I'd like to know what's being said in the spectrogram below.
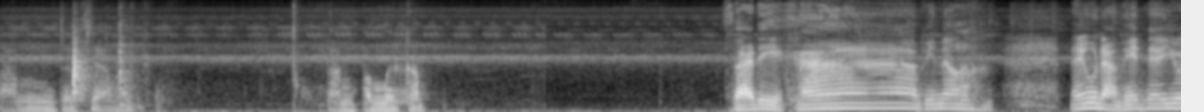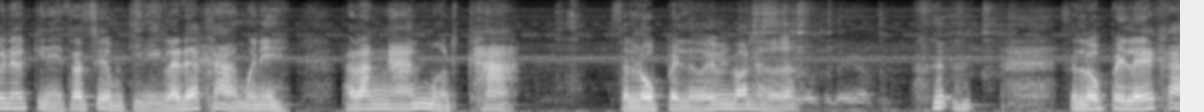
ตำแซ่บๆครับตำปลาหมึกครับ สวัสดีค่ะพี่น้องในอุดมเพชรเนี่ยอยูเนื้อกินเห็ดเสื่อมกินอีกแล้วเด้อค่ะมื้อนี้พลังงานหมดค่ะ สลบไปเลยเป็นว่าะเถอ สลบไปเลยค่ะ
